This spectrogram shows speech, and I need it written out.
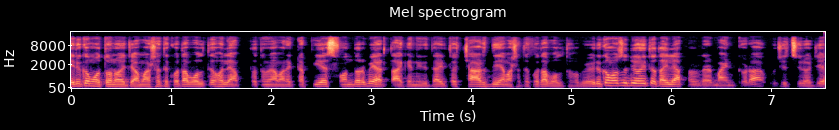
এরকম মতো নয় যে আমার সাথে কথা বলতে হলে প্রথমে আমার একটা পিএস ফোন ধরবে, আর তাকে নির্ধারিত চার্জ দিয়ে আমার সাথে কথা বলতে হবে। এরকম যদি হইতো তাইলে আপনাদের মাইন্ড করা উচিত ছিল যে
